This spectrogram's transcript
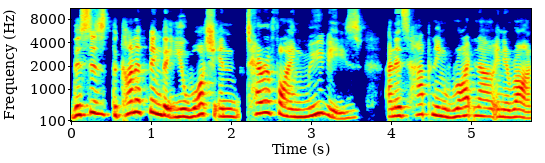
This is the kind of thing that you watch in terrifying movies. And it's happening right now in Iran.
